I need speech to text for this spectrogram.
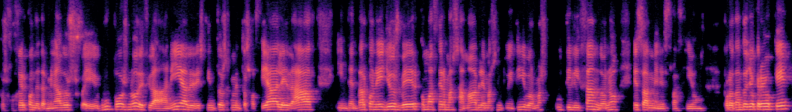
pues coger con determinados eh, grupos, ¿no? De ciudadanía, de distintos segmentos sociales, edad, intentar con ellos ver cómo hacer más amable, más intuitivo, más utilizando, ¿no? Esa administración. Por lo tanto, yo creo que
